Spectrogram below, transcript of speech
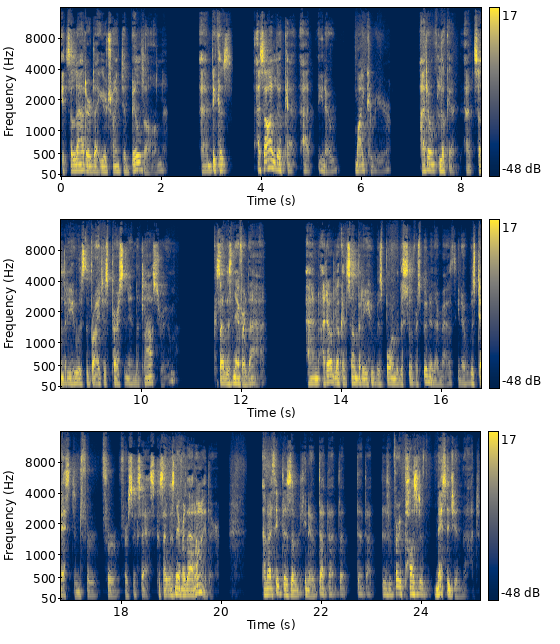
It's a ladder that you're trying to build on. Um, because as I look at, at, you know, my career, I don't look at, at somebody who was the brightest person in the classroom because I was never that. And I don't look at somebody who was born with a silver spoon in their mouth, you know, was destined for for for success because I was never that either. And I think there's a, you know, that that, that that that there's a very positive message in that,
